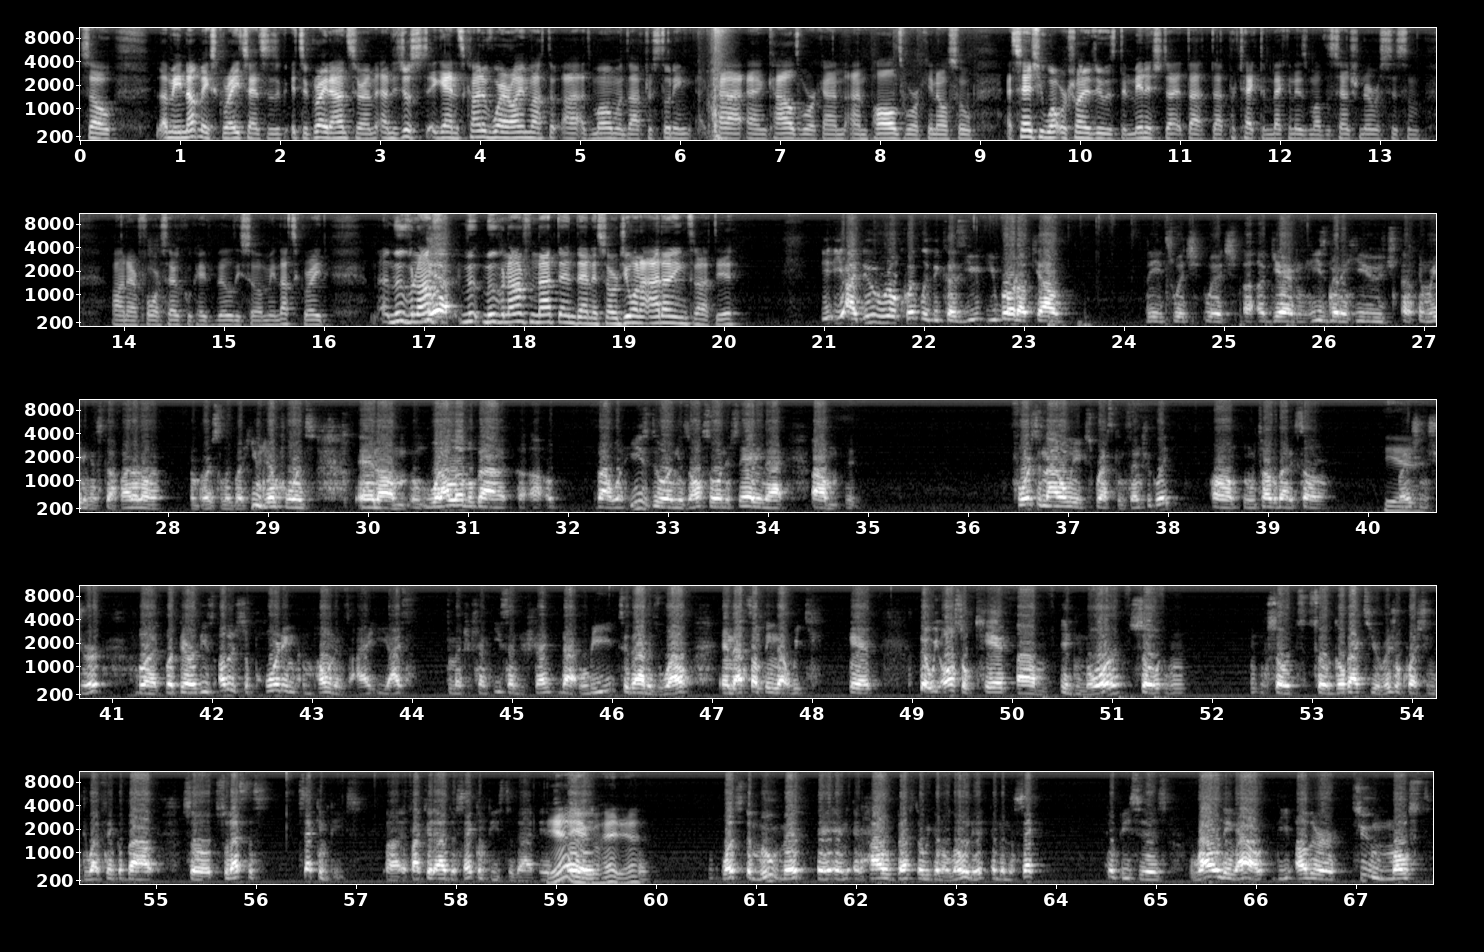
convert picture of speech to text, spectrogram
So, I mean, that makes great sense. It's a, great answer, and, and it's just again, it's kind of where I'm at the, at the moment after studying and Cal's work and, and Paul's work. You know, so essentially what we're trying to do is diminish that, that, that protective mechanism of the central nervous system on our force output capability. So I mean, that's great. Uh, moving on, Yeah. mo- moving on from that, then Dennis, or do you want to add anything to that? Do you? Yeah, I do real quickly because you, you brought up Cal Dietz, which which uh, again he's been a huge uh, in reading his stuff. I don't know him personally, but huge influence. And um, what I love about uh, about what he's doing is also understanding that um, force is not only expressed concentrically. Um, when we talk about acceleration, Yeah. sure, but but there are these other supporting components, i.e., isometric strength, eccentric strength, that lead to that as well, and that's something that we can't that we also can't um, ignore. So so so go back to your original question. Do I think about so so that's the second piece. Uh, if I could add the second piece to that, is Yeah, yeah, go ahead. Yeah. what's the movement and, and how best are we going to load it? And then the second piece is rounding out the other two most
